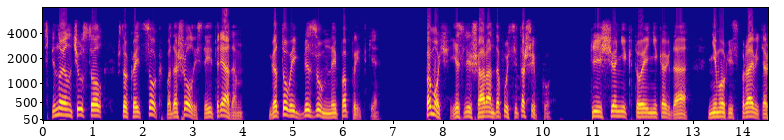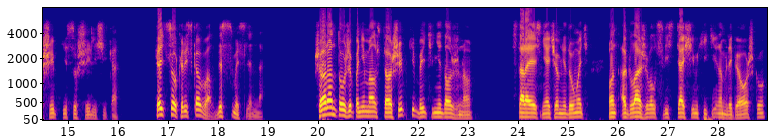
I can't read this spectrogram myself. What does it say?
Спиной он чувствовал, что кольцок подошел и стоит рядом, готовый к безумной попытке. Помочь, если Шаран допустит ошибку. Еще никто и никогда не мог исправить ошибки сушильщика. Кольцок рисковал бессмысленно. Шаран тоже понимал, что ошибки быть не должно. Стараясь ни о чем не думать, он оглаживал свистящим хитином лепешку,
